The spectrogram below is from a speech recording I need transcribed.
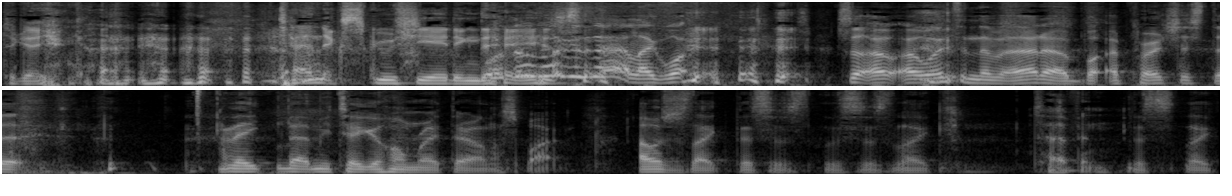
To get your gun. ten excruciating What the fuck days. is that? Like what? so I, I went to Nevada, but I purchased it. They let me take it home right there on the spot. I was just like, this is this is like It's heaven. this like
